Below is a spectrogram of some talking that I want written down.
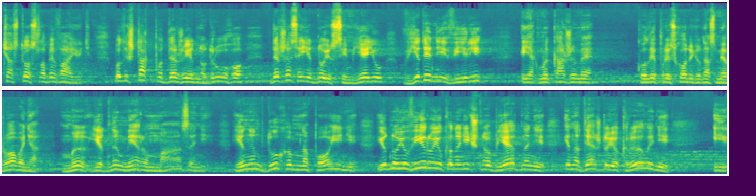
часто ослабивають, бо лиш так поддержує одно другого, держася єдною сім'єю в єдиній вірі. І як ми кажемо, коли происходить у нас мировання, ми єдним миром мазані, єдним духом напоєні, єдною вірою канонічно об'єднані і надеждою окрилені, і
